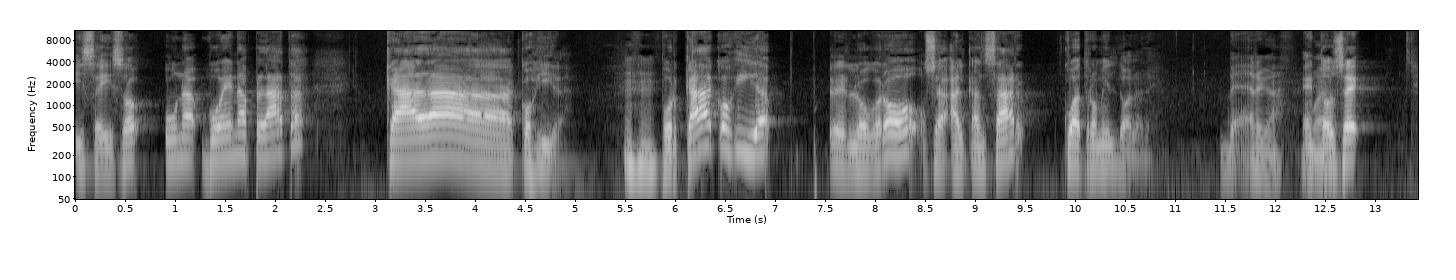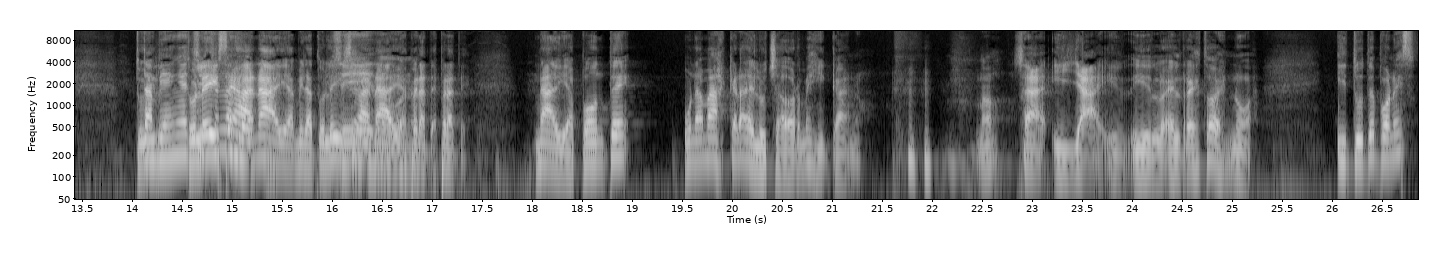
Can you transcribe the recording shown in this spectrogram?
y se hizo una buena plata cada cogida. Por cada cogida eh, logró, o sea, alcanzar 4 mil dólares. Verga. Bueno. Entonces, tú, También tú le dices a. Nadia, mira, tú le dices Sí, a Nadia, una. espérate, espérate. Nadia, ponte una máscara de luchador mexicano. ¿No? O sea, y ya, y, el resto desnuda. Y tú te pones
